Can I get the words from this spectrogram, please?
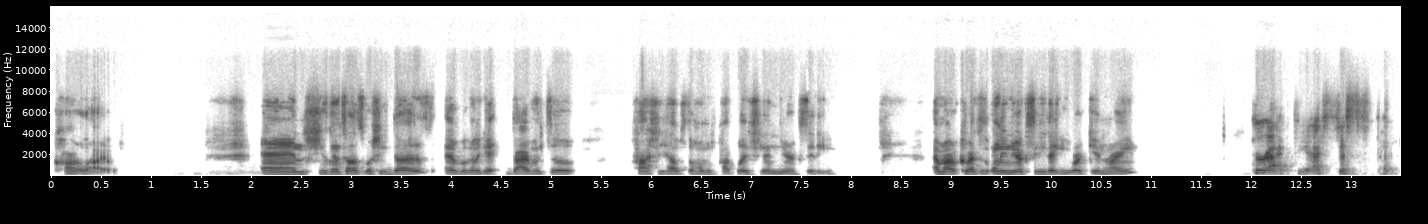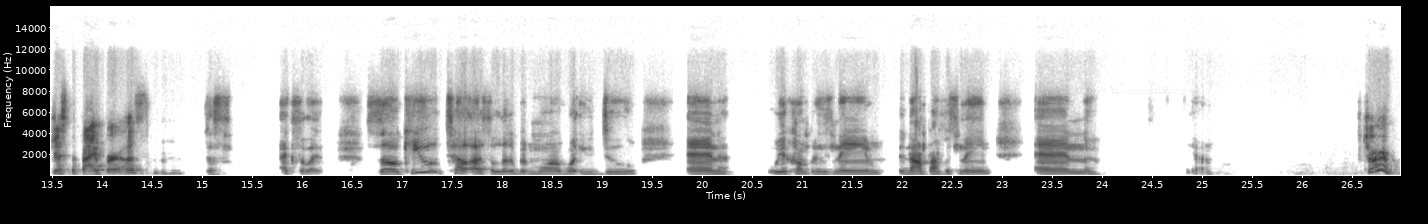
Carlisle. And she's gonna tell us what she does, and we're gonna get dive into how she helps the homeless population in New York City. Am I correct? It's only New York City that you work in, right? Correct. Yes, just just the five boroughs. Mhm. Just excellent. So, can you tell us a little bit more of what you do and your company's name, the nonprofit's name, and yeah. Sure.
